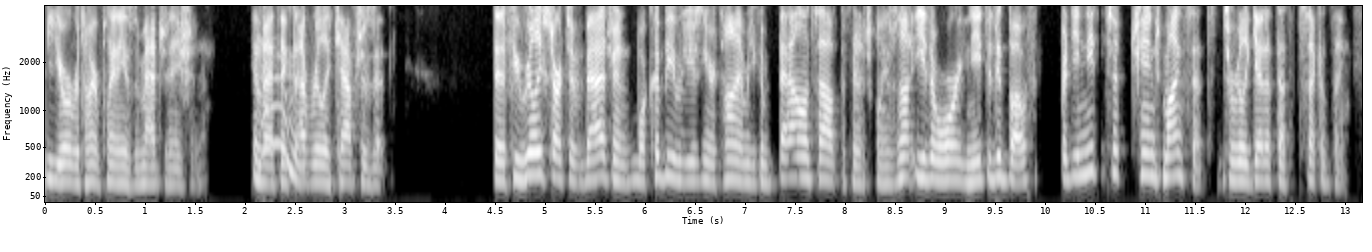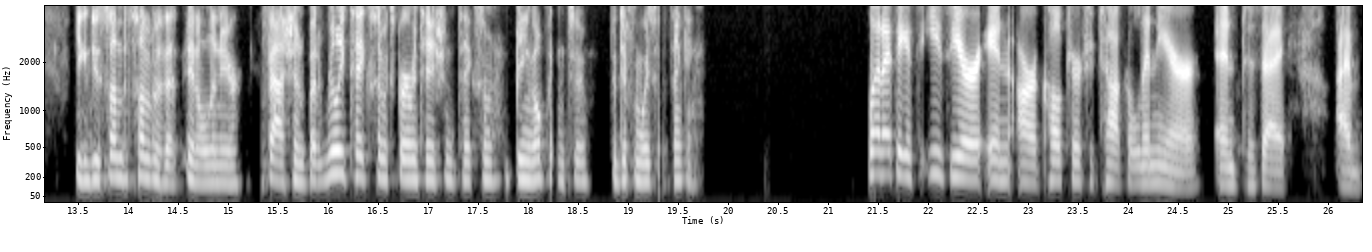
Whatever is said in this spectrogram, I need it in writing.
your retirement planning is imagination. And mm. I think that hmm. really captures it. That if you really start to imagine what could be using your time, you can balance out the financial planning. It's not either or, you need to do both, but you need to change mindsets to really get at that second thing you can do some some of it in a linear fashion, but it really takes some experimentation, takes some being open to the different ways of thinking. Well, and I think it's easier in our culture to talk linear and to say, I'm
